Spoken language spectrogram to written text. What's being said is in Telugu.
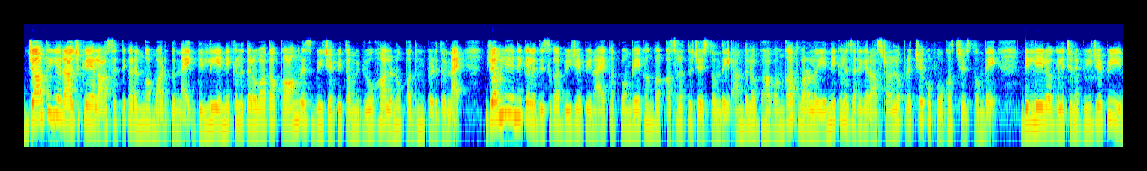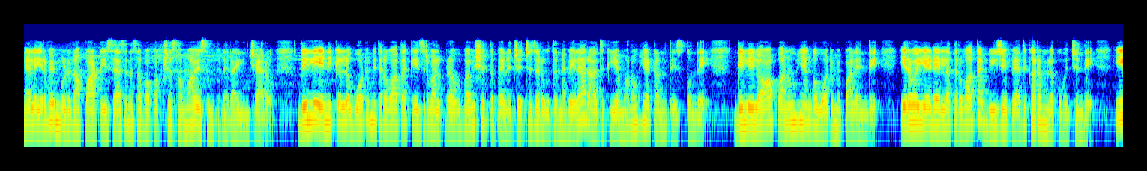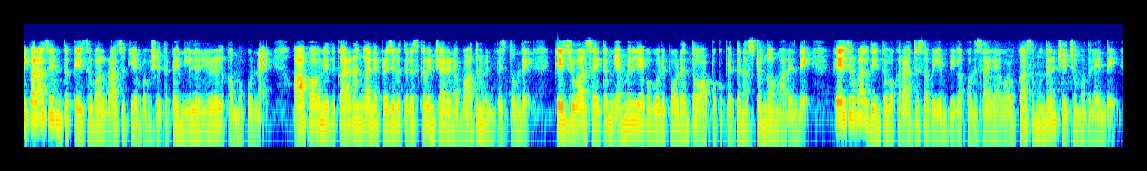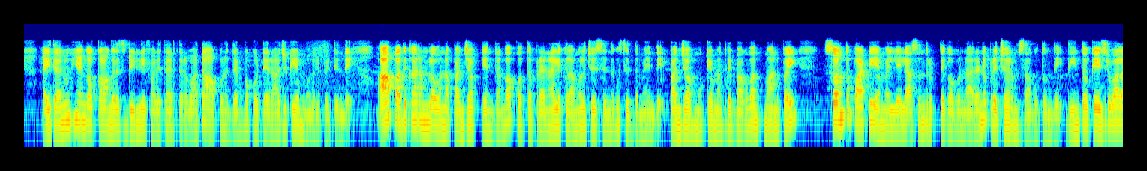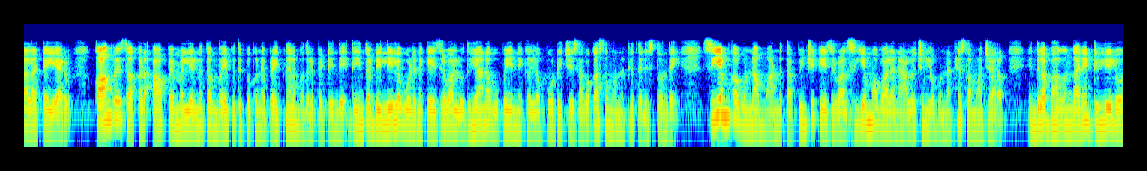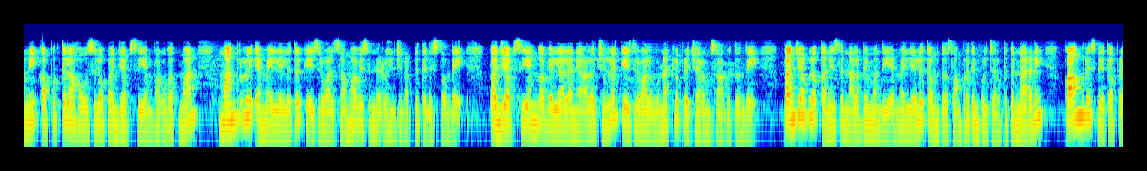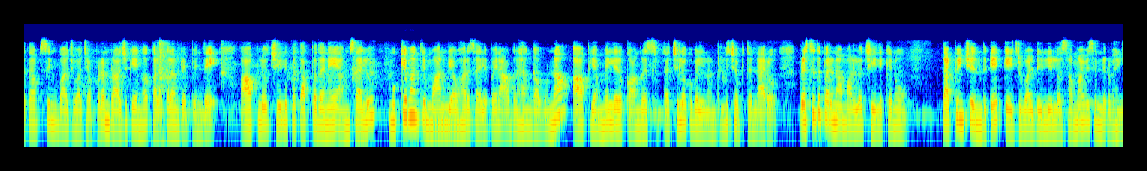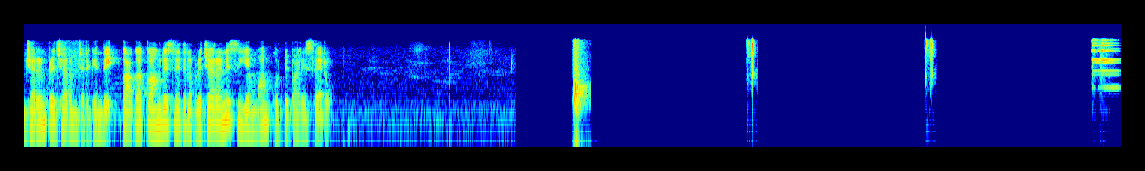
జాతీయ రాజకీయాలు ఆసక్తికరంగా మారుతున్నాయి. ఢిల్లీ ఎన్నికల తరువాత కాంగ్రెస్ బీజేపీ తమ వ్యూహాలను పదును పెడుతున్నాయి. జమిలి ఎన్నికల దిశగా బీజేపీ నాయకత్వం వేగంగా కసరత్తు చేస్తోంది. అందులో భాగంగా త్వరలో ఎన్నికలు జరిగే రాష్ట్రాల్లో ప్రత్యేక ఫోకస్ చేస్తోంది. ఢిల్లీలో గెలిచిన బీజేపీ ఈ నెల ఇరవై మూడున పార్టీ శాసనసభ పక్ష సమావేశం నిర్వహించారు ఢిల్లీ ఎన్నికల్లో ఓటమి తర్వాత కేజ్రీవాల్ ప్రభు భవిష్యత్తుపైన చర్చ జరుగుతున్న వేళ రాజకీయం అనూహ్య టర్న్ తీసుకుంది. ఢిల్లీలో ఆప్ అనూహ్యంగా ఓటమి పాలైంది. ఇరవై ఏడేళ్ళ తరువాత బీజేపీ అధికారంలోకి వచ్చింది. ఈ పరాజయంతో కేజ్రీవాల్ రాజకీయ భవిష్యత్తుపై నీల నీడలు కమ్ముకున్నాయి. ఆప్ అవినీతి కారణంగానే ప్రజలు తిరస్కరించారనే వాదన వినిపిస్తుంది. కేజ్రీవాల్ సైతం ఎమ్మెల్యేగా ఓడిపోవడంతో ఆపకు పెద్ద నష్టంగా మారింది. కేజ్రీవాల్ దీంతో ఒక రాజ్యసభ ఎంపీగా కొనసాగే అవకాశం ఉందని చర్చ మొదలైంది. అయితే అనూహ్యంగా కాంగ్రెస్ ఢిల్లీ ఫలితాల తర్వాత ఆప్ను దెబ్బకొట్టే రాజకీయం మొదలుపెట్టింది. ఆప్ అధికారంలో ఉన్న పంజాబ్ కేంద్రంగా కొత్త ప్రణాళికలు అమలు చేసేందుకు సిద్ధమైంది. పంజాబ్ ముఖ్యమంత్రి భగవంత్ మాన్పై సొంత పార్టీ ఎమ్మెల్యేలు అసంతృప్తిగా ఉన్నారని ప్రచారం సాగుతుంది. దీంతో కేజ్రీవాల్ అలర్ట్ అయ్యారు. కాంగ్రెస్ కాంగ్రెస్ అక్కడ ఆప్ ఎమ్మెల్యేలను తమ వైపు తిప్పుకునే ప్రయత్నాలు మొదలుపెట్టింది. దీంతో ఢిల్లీలో ఓడిన కేజ్రీవాల్ లుధియానా ఉప ఎన్నికల్లో పోటీ చేసే అవకాశం ఉన్నట్లు తెలుస్తోంది. సీఎంగా ఉన్న మాన్ను తప్పించి కేజ్రీవాల్ సీఎం అవ్వాలనే ఆలోచనలో ఉన్నట్లు సమాచారం. ఇందులో భాగంగానే ఢిల్లీలోని కపుర్తలా హౌస్లో పంజాబ్ సీఎం భగవత్ మాన్ మంత్రులు ఎమ్మెల్యేలతో కేజ్రీవాల్ సమావేశం నిర్వహించినట్లు తెలుస్తోంది. పంజాబ్ సీఎంగా వెళ్ళాలనే ఆలోచనలో కేజ్రీవాల్ ఉన్నట్లు ప్రచారం సాగుతుంది. పంజాబ్లో కనీసం నలభై మంది ఎమ్మెల్యేలు తమతో సంప్రదింపులు జరుపుతున్నారని కాంగ్రెస్ నేత ప్రతాప్ సింగ్ బాజ్వా చెప్పడం రాజకీయంగా కలకలం రేపింది. ఆప్లో చీలిక తప్పదనే అంశాలు ముఖ్యమంత్రి మాన్ వ్యవహార శైలిపైన ఆగ్రహంగా ఉన్న ఆప్ ఎమ్మెల్యేలు కాంగ్రెస్ టచ్లోకి వెళ్ళినట్లు చెబుతున్నారు. ప్రస్తుత పరిణామాల్లో చీలికను తప్పించేందుకే కేజ్రీవాల్ ఢిల్లీలో సమావేశం నిర్వహించారని ప్రచారం జరిగింది. కాగా కాంగ్రెస్ నేతల ప్రచారాన్ని సీఎం మాన్ కొట్టిపారేశారు.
